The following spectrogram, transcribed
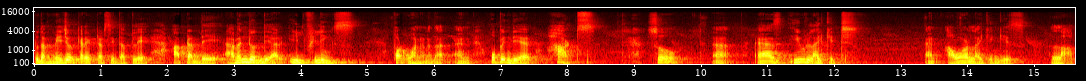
to the major characters in the play after they abandon their ill feelings for one another and open their hearts. So, uh, as you like it, and our liking is love,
